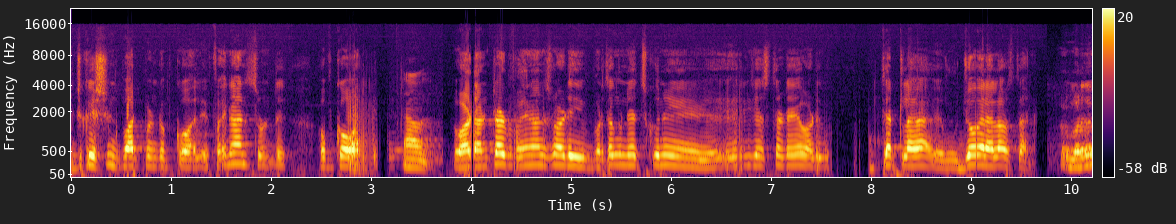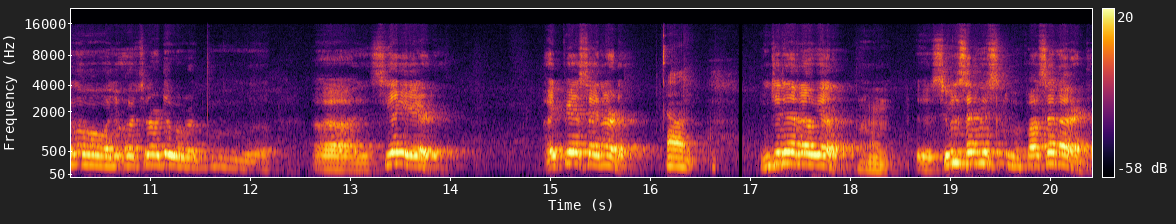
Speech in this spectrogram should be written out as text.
ఎడ్యుకేషన్ డిపార్ట్మెంట్ ఒప్పుకోవాలి. ఫైనాన్స్ ఉంటే ఒప్పుకోవాలి. అవును. వాడు అంటాడు ఫైనాన్స్ వాడి మృదంగం నేర్చుకుని ఏం చేస్తాడే? వాడి ముక్తి ఎట్లా? ఉద్యోగాలు ఎలా వస్తారు మృదంగం వచ్చినట్టు సిఐ అయ్యాడు. ఐపీఎస్ అయినాడు. అవును. ఇంజనీర్ అయ్యారు సివిల్ సర్వీస్ పాస్ అయినారండి.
